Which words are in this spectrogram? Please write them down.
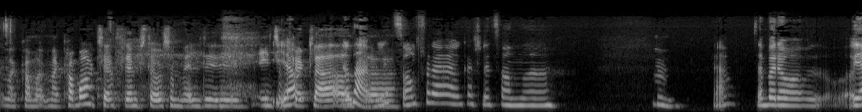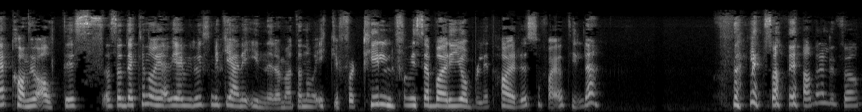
Man kommer, man kommer til å fremstå som veldig en som ja, skal klare alt. Ja, det er vel litt sånn, for det er jo kanskje litt sånn uh, mm. Ja. Det er bare å, og jeg kan jo alltid altså det er ikke noe, jeg, jeg, vil liksom ikke gjerne innrømme at jeg noe ikke får til, for hvis jeg bare jobber litt hardere, så får jeg jo til det. Det er litt sånn, ja, det er litt sånn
